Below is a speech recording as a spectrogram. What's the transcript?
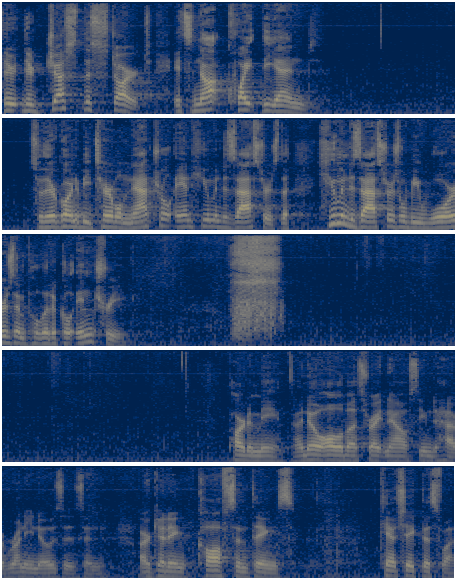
they're, they're just the start. It's not quite the end. So there are going to be terrible natural and human disasters. The human disasters will be wars and political intrigue. Pardon me. I know all of us right now seem to have runny noses and are getting coughs and things. Can't shake this one.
